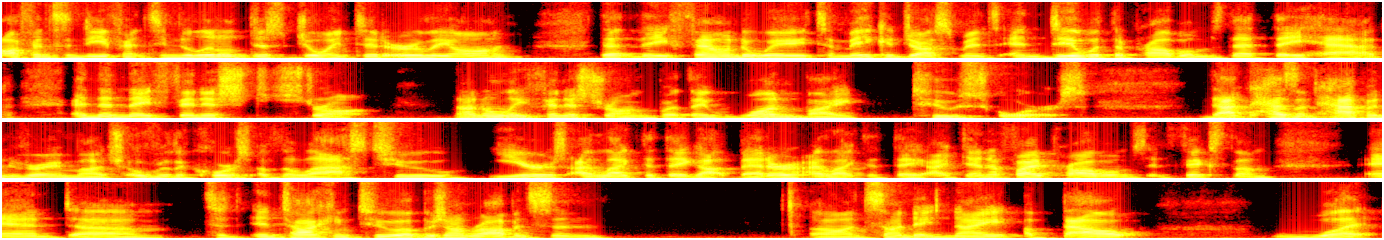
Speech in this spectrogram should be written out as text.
offense and defense seemed a little disjointed early on, that they found a way to make adjustments and deal with the problems that they had. And then they finished strong. Not only finished strong, but they won by two scores. That hasn't happened very much over the course of the last two years. I like that they got better. I like that they identified problems and fixed them. And um, to, in talking to uh, Bijan Robinson on Sunday night about what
